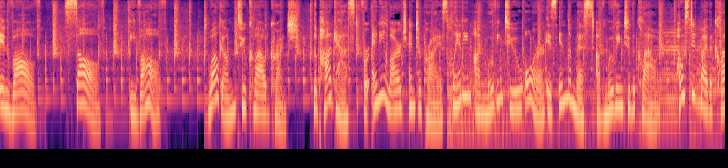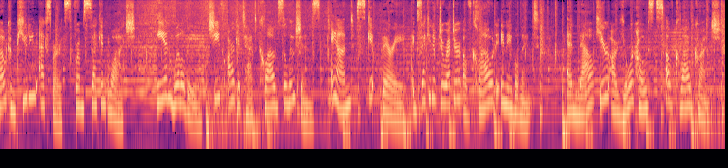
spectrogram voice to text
Involve, solve, evolve. Welcome to Cloud Crunch, the podcast for any large enterprise planning on moving to or is in the midst of moving to the cloud. Hosted by the cloud computing experts from Second Watch, Ian Willoughby, Chief Architect Cloud Solutions, and Skip Berry, Executive Director of Cloud Enablement. And now, here are your hosts of Cloud Crunch.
